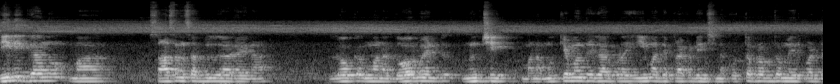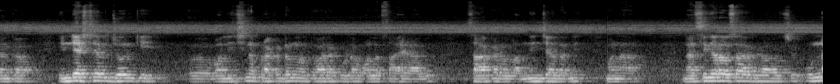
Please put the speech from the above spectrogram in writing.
దీనికి గాను మా శాసనసభ్యులు గారైన లోకల్ మన గవర్నమెంట్ నుంచి మన ముఖ్యమంత్రి గారు కూడా ఈ మధ్య ప్రకటించిన కొత్త ప్రభుత్వం ఏర్పడ్డాక ఇండస్ట్రియల్ జోన్కి వాళ్ళు ఇచ్చిన ప్రకటనల ద్వారా కూడా వాళ్ళ సహాయాలు సహకారాలు అందించాలని మన నరసింహరావు సార్ కావచ్చు ఉన్న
